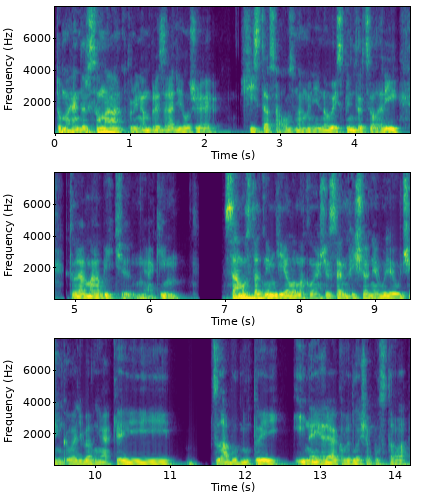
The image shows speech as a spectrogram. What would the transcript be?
Toma Hendersona, ktorý nám prezradil, že chystá sa oznámenie novej Splinter Cell hry, ktorá má byť nejakým samostatným dielom a konečne Sam Fisher nebude účinkovať iba v nejakej zabudnutej inej hre ako vedlejšia postava.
